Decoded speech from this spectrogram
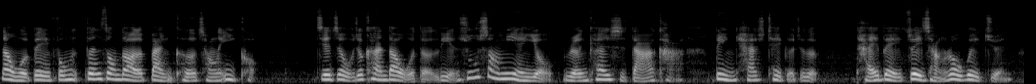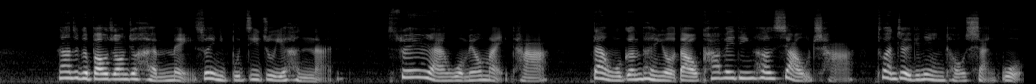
那我被分分送到了半颗，尝了一口，接着我就看到我的脸书上面有人开始打卡，并 hashtag 这个台北最强肉桂卷，那这个包装就很美，所以你不记住也很难。虽然我没有买它，但我跟朋友到咖啡厅喝下午茶，突然就有一个念头闪过，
